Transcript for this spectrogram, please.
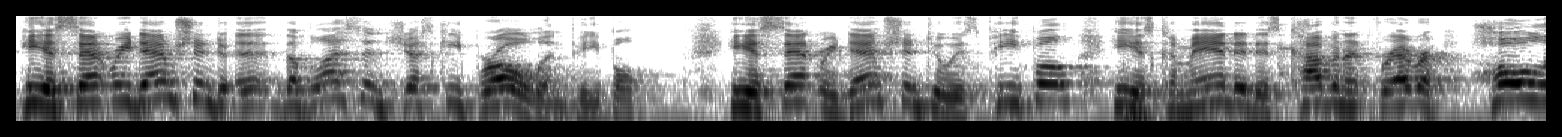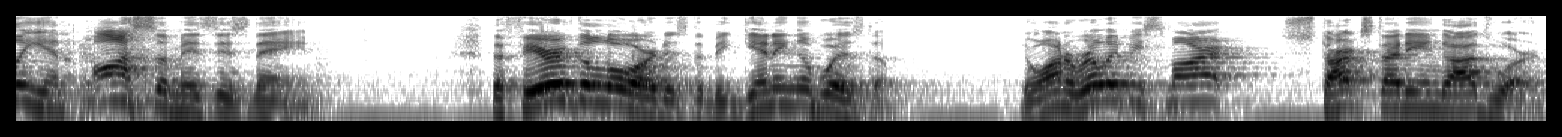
He has sent redemption. To, uh, the blessings just keep rolling, people. He has sent redemption to his people. He has commanded his covenant forever. Holy and awesome is his name. The fear of the Lord is the beginning of wisdom. You want to really be smart? Start studying God's Word.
